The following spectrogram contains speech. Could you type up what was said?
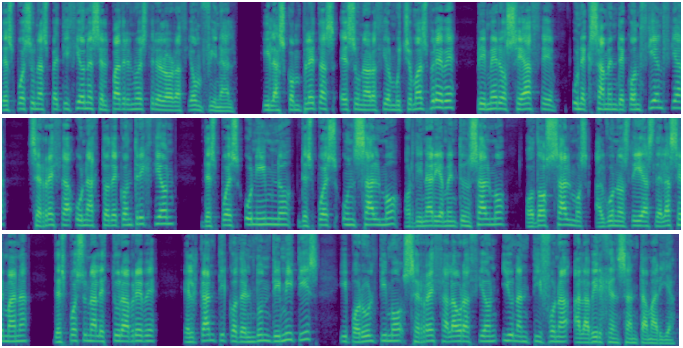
después unas peticiones, el Padre Nuestro y la oración final. Y las completas es una oración mucho más breve. Primero se hace un examen de conciencia, se reza un acto de contrición después un himno, después un salmo, ordinariamente un salmo, o dos salmos algunos días de la semana, después una lectura breve, el cántico del Nun Dimitis, y por último se reza la oración y una antífona a la Virgen Santa María.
